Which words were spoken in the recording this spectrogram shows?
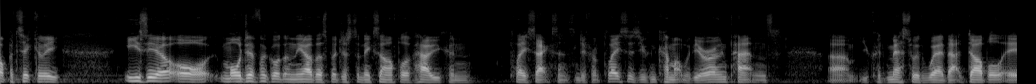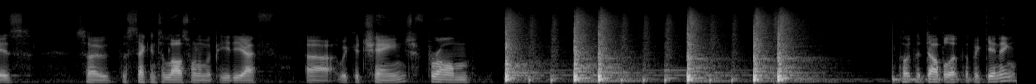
Not particularly easier or more difficult than the others, but just an example of how you can place accents in different places. You can come up with your own patterns. Um, you could mess with where that double is. So the second to last one on the PDF, uh, we could change from put the double at the beginning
